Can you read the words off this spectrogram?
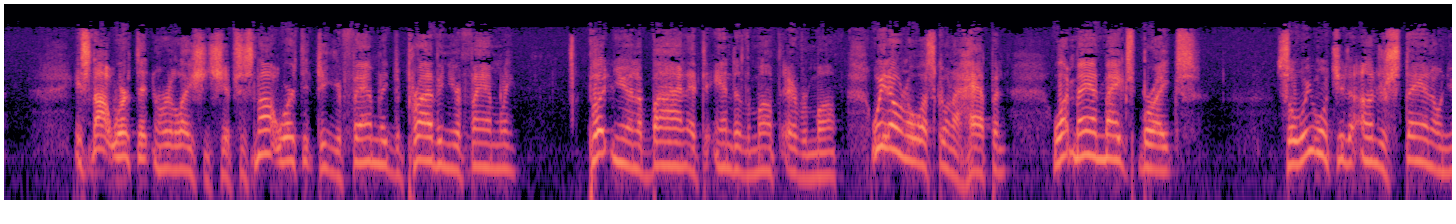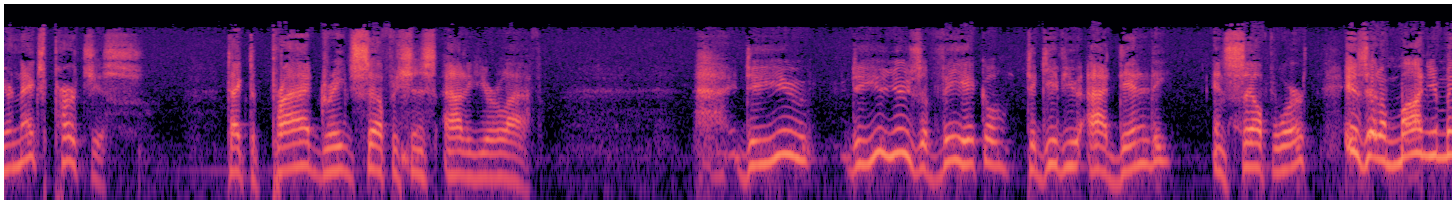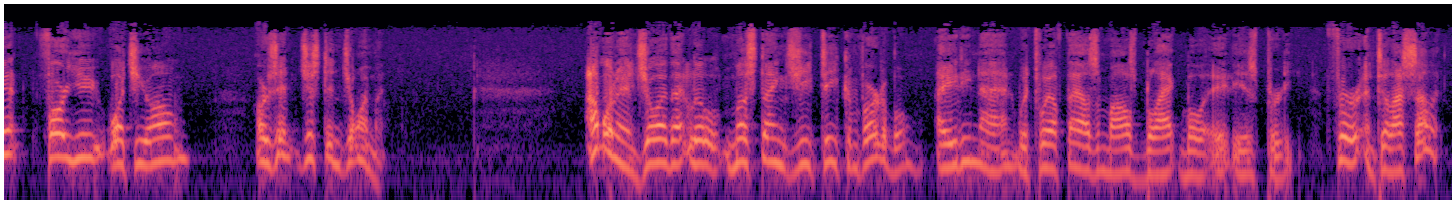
It's not worth it in relationships. It's not worth it to your family, depriving your family, putting you in a bind at the end of the month every month. We don't know what's going to happen. What man makes breaks. So we want you to understand on your next purchase, take the pride, greed, selfishness out of your life. Do you do you use a vehicle to give you identity and self-worth? Is it a monument for you what you own? Or is it just enjoyment? I'm going to enjoy that little Mustang GT convertible, 89 with 12,000 miles, black. Boy, it is pretty. For until I sell it.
